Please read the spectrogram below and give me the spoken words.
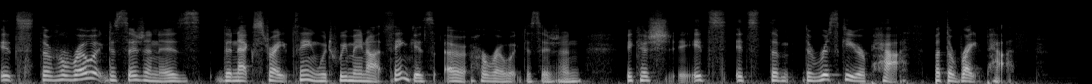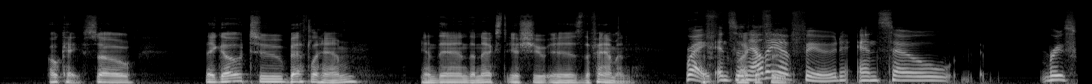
it's the heroic decision is the next right thing, which we may not think is a heroic decision, because it's it's the the riskier path, but the right path. Okay, so they go to Bethlehem, and then the next issue is the famine. Right. And so now they have food. And so Ruth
